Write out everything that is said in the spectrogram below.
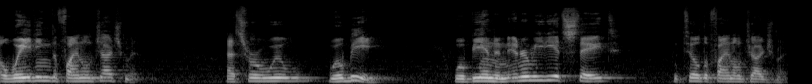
awaiting the final judgment. That's where we'll, we'll be. We'll be in an intermediate state until the final judgment.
